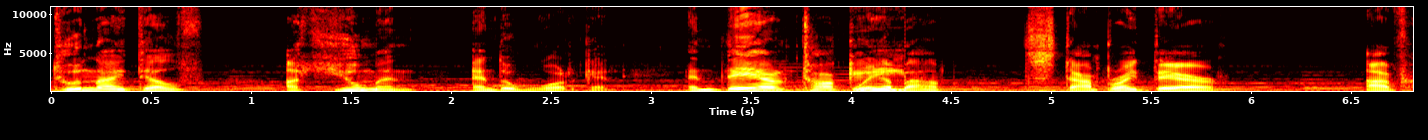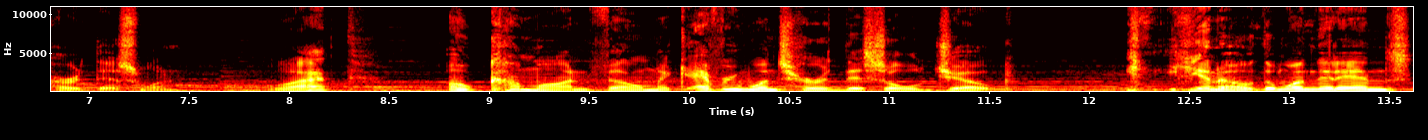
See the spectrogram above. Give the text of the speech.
Two night elf, a human, and a worgen. And they are talking Wait. about. Stop right there. I've heard this one. What? Oh, come on, Velmic. Everyone's heard this old joke. you know, the one that ends.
